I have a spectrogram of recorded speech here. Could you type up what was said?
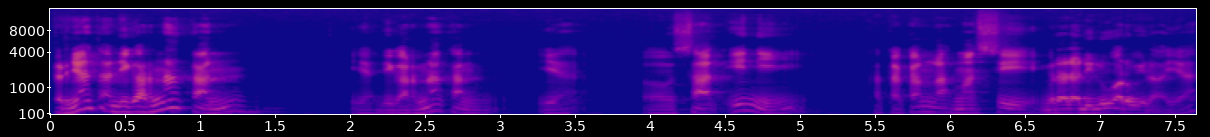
Ternyata dikarenakan ya dikarenakan ya Eh, saat ini katakanlah masih berada di luar wilayah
